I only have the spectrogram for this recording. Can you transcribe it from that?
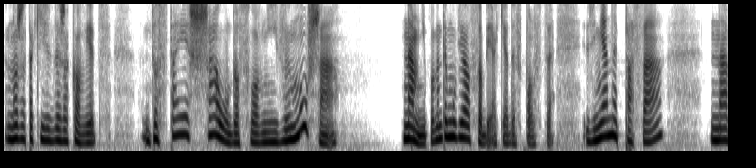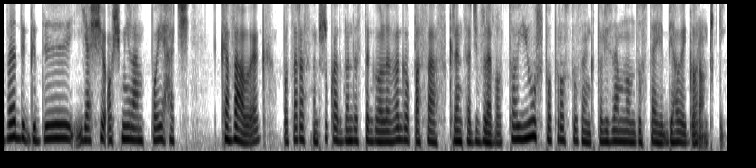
no, że taki zderzakowiec dostaje szału dosłownie i wymusza na mnie, bo będę mówiła o sobie, jak jadę w Polsce, zmianę pasa, nawet gdy ja się ośmielam pojechać kawałek, bo zaraz na przykład będę z tego lewego pasa skręcać w lewo, to już po prostu ten ktoś za mną dostaje białej gorączki.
